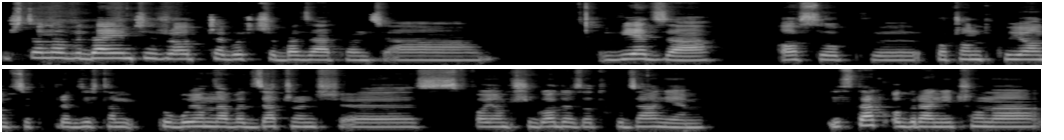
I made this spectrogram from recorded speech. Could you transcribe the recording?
Wiesz co, no wydaje mi się, że od czegoś trzeba zacząć, a wiedza osób y, początkujących, które gdzieś tam próbują nawet zacząć e, swoją przygodę z odchudzaniem, jest tak ograniczona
